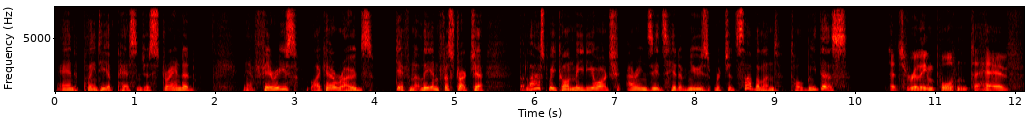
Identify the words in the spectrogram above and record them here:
and plenty of passengers stranded. Now, ferries, like our roads, definitely infrastructure, but last week on Mediawatch, RNZ's head of news, Richard Sutherland, told me this. It's really important to have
